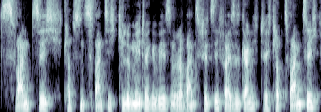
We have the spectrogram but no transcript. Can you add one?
20, ich glaube, es sind 20 Kilometer gewesen oder waren es 40, ich weiß es gar nicht, ich glaube 20.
